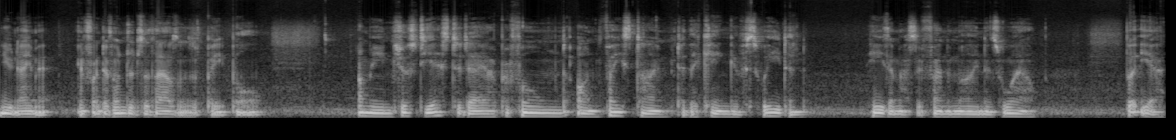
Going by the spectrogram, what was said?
you name it, in front of hundreds of thousands of people. I mean, just yesterday I performed on FaceTime to the King of Sweden. He's a massive fan of mine as well. But yeah,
